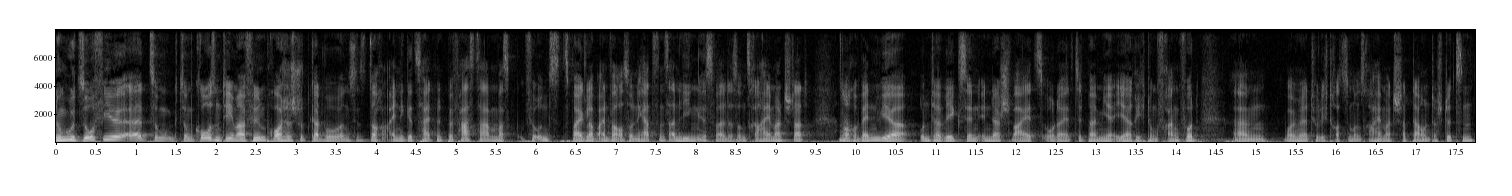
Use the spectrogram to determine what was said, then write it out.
Nun gut, so viel äh, zum, zum großen Thema Filmbranche Stuttgart, wo wir uns jetzt doch einige Zeit mit befasst haben, was für uns zwei, glaube ich, einfach auch so ein Herzensanliegen ist, weil das unsere Heimatstadt. Ja. Auch wenn wir unterwegs sind in der Schweiz oder jetzt bei mir eher Richtung Frankfurt, ähm, wollen wir natürlich trotzdem unsere Heimatstadt da unterstützen.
